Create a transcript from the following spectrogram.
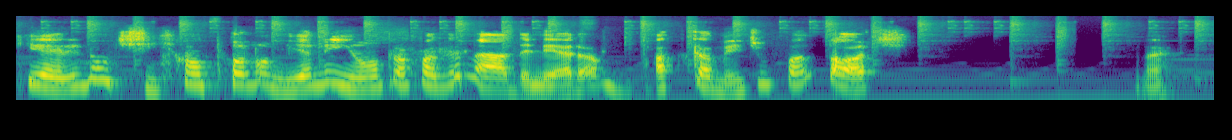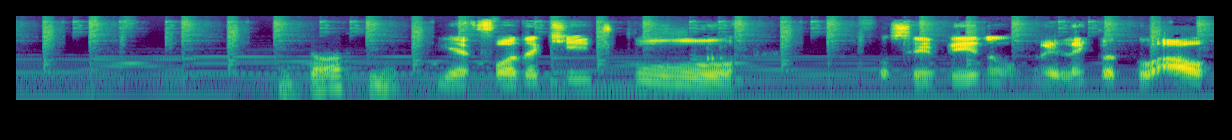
que ele não tinha autonomia nenhuma pra fazer nada. Ele era basicamente um fantoche. Né? Então, assim, E é foda que, tipo, você vê no, no elenco atual,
